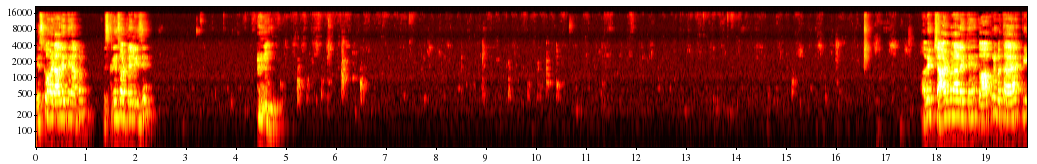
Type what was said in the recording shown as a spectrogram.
इसको हटा देते हैं यहाँ पर स्क्रीनशॉट ले लीजिए। अब एक चार्ट बना लेते हैं। तो आपने बताया कि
